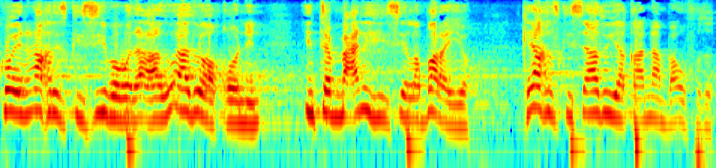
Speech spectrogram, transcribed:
Kuwaynan akhriskiisiiba wada aadu aada u aqoonin inta macnihiisii la barayo kay akhriskiisa aada u yaqaanaan baa u fudud.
